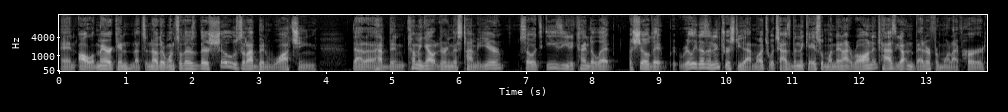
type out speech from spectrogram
and All American. That's another one. So there's there's shows that I've been watching that uh, have been coming out during this time of year. So it's easy to kind of let a show that really doesn't interest you that much, which has been the case with Monday Night Raw, and it has gotten better from what I've heard.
